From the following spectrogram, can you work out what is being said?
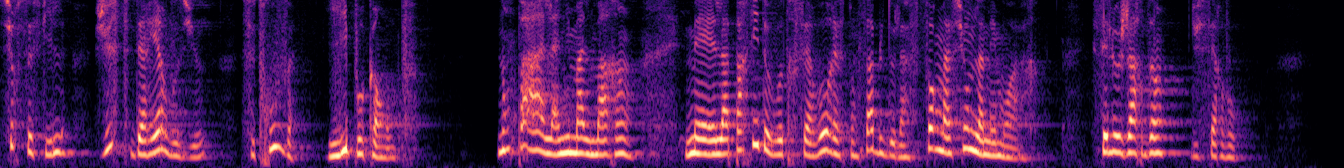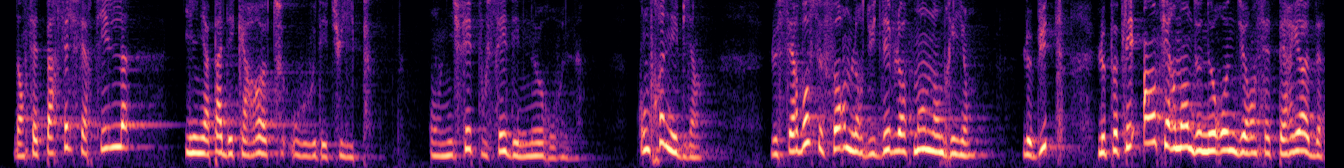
sur ce fil, juste derrière vos yeux, se trouve l'hippocampe. Non pas l'animal marin, mais la partie de votre cerveau responsable de la formation de la mémoire. C'est le jardin du cerveau. Dans cette parcelle fertile, il n'y a pas des carottes ou des tulipes. On y fait pousser des neurones. Comprenez bien, le cerveau se forme lors du développement de l'embryon. Le but, le peupler entièrement de neurones durant cette période,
